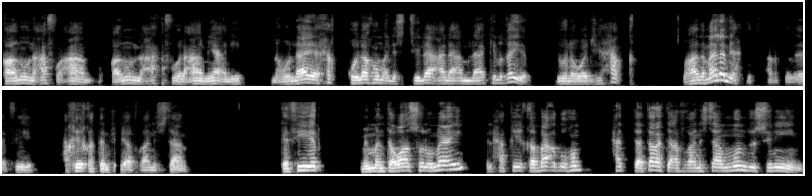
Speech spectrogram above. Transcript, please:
قانون عفو عام، قانون العفو العام يعني أنه لا يحق لهم الاستيلاء على أملاك الغير دون وجه حق. وهذا ما لم يحدث في حقيقة في أفغانستان. كثير ممن تواصلوا معي الحقيقة بعضهم حتى ترك أفغانستان منذ سنين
